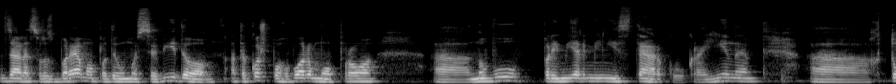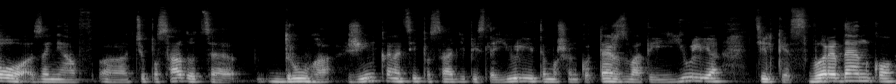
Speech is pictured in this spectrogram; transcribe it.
Зараз розберемо, подивимося відео, а також поговоримо про нову прем'єр-міністерку України. Е, хто зайняв е, цю посаду? Це друга жінка на цій посаді після Юлії Тимошенко. Теж звати її Юлія, тільки Свириденко.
